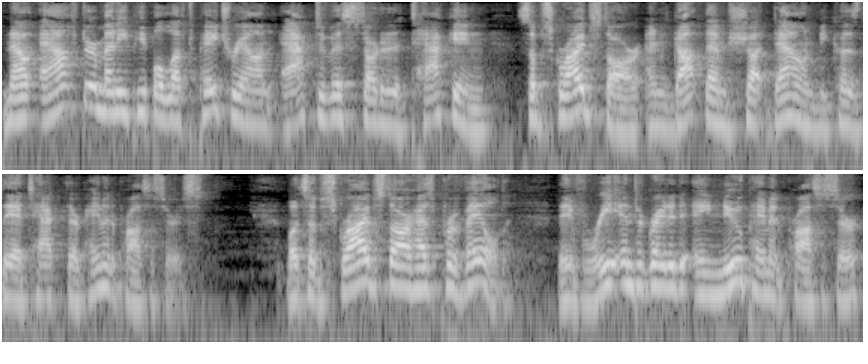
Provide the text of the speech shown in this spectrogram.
Now, after many people left Patreon, activists started attacking Subscribestar and got them shut down because they attacked their payment processors. But Subscribestar has prevailed. They've reintegrated a new payment processor,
